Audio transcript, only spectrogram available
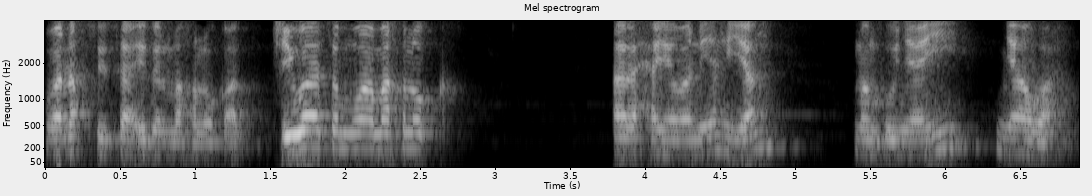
wa nafsi sa'idul makhlukat. Jiwa semua makhluk al-hayawaniyah yang mempunyai nyawa.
